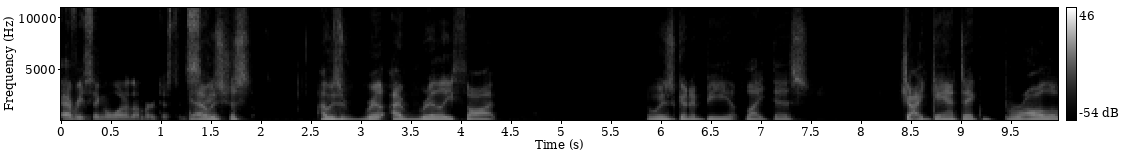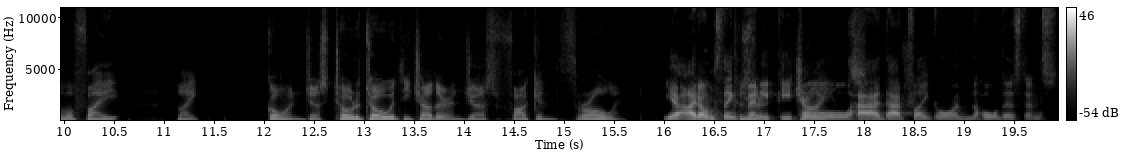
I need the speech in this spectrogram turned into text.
Every single one of them are just insane. Yeah, it was just I was real I really thought it was gonna be like this gigantic brawl of a fight, like going just toe to toe with each other and just fucking throwing. Yeah, I don't think many people giants. had that fight going the whole distance.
